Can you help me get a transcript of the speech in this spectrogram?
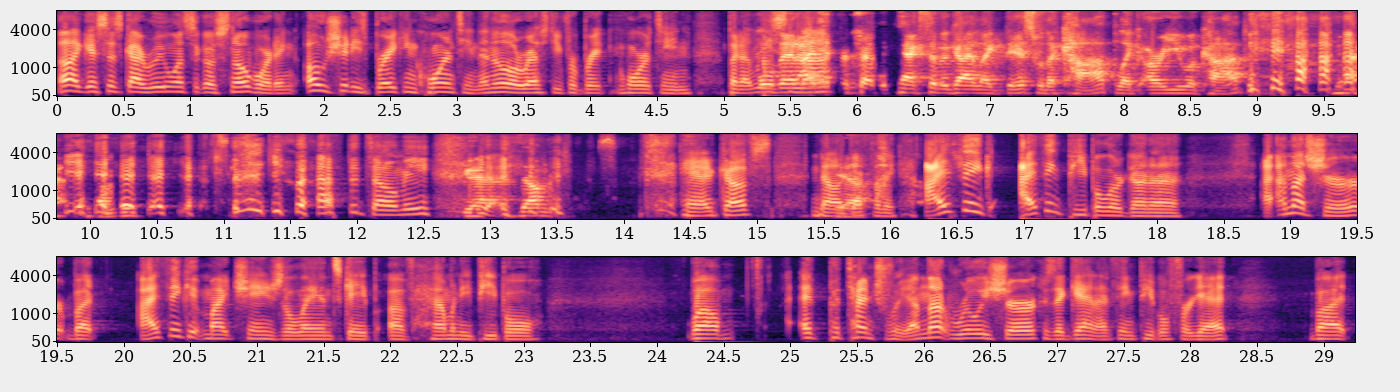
Oh, I guess this guy really wants to go snowboarding. Oh shit, he's breaking quarantine. Then they'll arrest you for breaking quarantine. But at Well, least then I not, have to send a text of a guy like this with a cop. Like, are you a cop? yeah, yeah, yeah, yes. You have to tell me. Yeah, handcuffs no definitely i think i think people are gonna I- i'm not sure but i think it might change the landscape of how many people well eh, potentially. I'm not really sure because again i think people forget but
